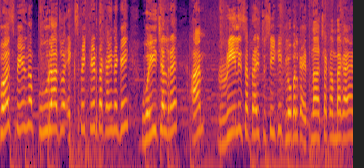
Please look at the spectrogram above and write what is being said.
फ़र्स्ट फ़ेज़ ना पूरा जो एक्सपेक्टेड था कहीं ना कहीं वही चल रहे हैं। I am really surprise to see कि ग्लोबल का इतना अच्छा कमबैक आया।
